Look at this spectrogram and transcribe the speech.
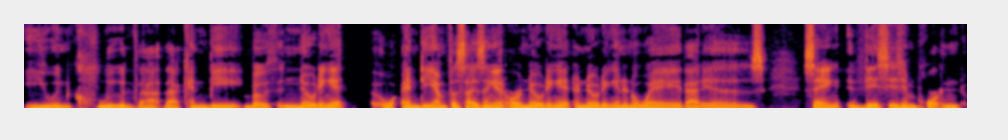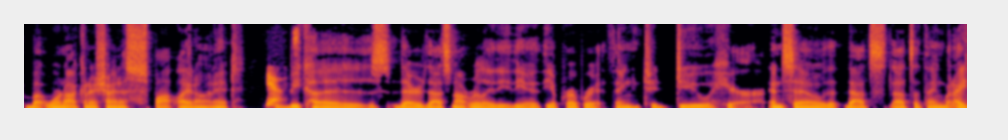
you include that that can be both noting it and de-emphasizing it or noting it and noting it in a way that is saying this is important but we're not going to shine a spotlight on it yeah. because there that's not really the, the, the appropriate thing to do here and so that, that's that's a thing but I,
